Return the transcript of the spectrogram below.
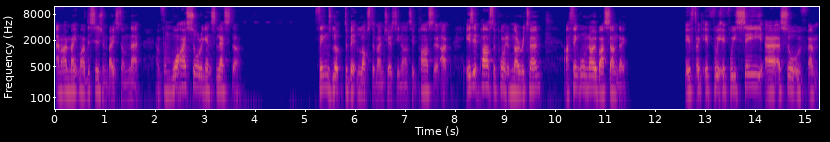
and I make my decision based on that. And from what I saw against Leicester, things looked a bit lost at Manchester United. Past, I, is it past the point of no return? I think we'll know by Sunday. If if we if we see uh, a sort of um,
